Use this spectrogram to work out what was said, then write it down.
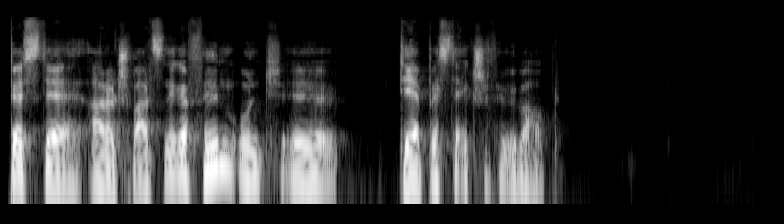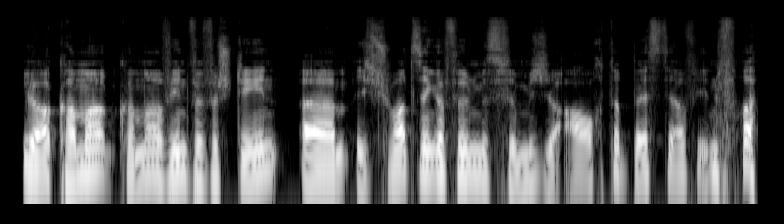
beste Arnold Schwarzenegger-Film und äh, der beste Actionfilm überhaupt. Ja, kann man, kann man auf jeden Fall verstehen. Ähm, Schwarzenegger-Film ist für mich ja auch der beste auf jeden Fall.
